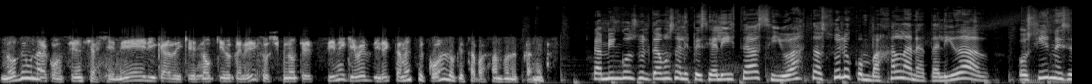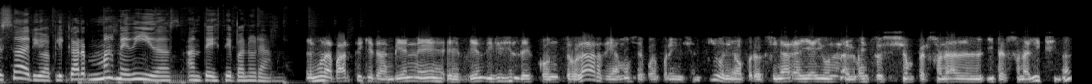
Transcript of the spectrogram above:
no de una conciencia genérica de que no quiero tener hijos, sino que tiene que ver directamente con lo que está pasando en el planeta. También consultamos al especialista si basta solo con bajar la natalidad o si es necesario aplicar más medidas ante este panorama. Es una parte que también es, bien difícil de controlar, digamos, se pueden poner incentivos, digamos, pero al final ahí hay un elemento de decisión personal y personalísima.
